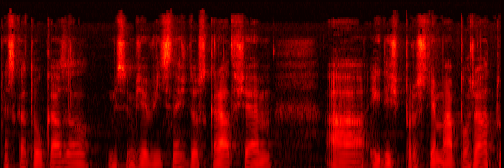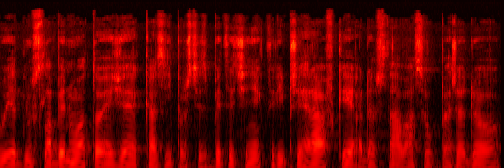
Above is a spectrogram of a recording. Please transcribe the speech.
Dneska to ukázal, myslím, že víc než doskrát všem. A i když prostě má pořád tu jednu slabinu a to je, že kazí prostě zbytečně některé přihrávky a dostává soupeře do,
